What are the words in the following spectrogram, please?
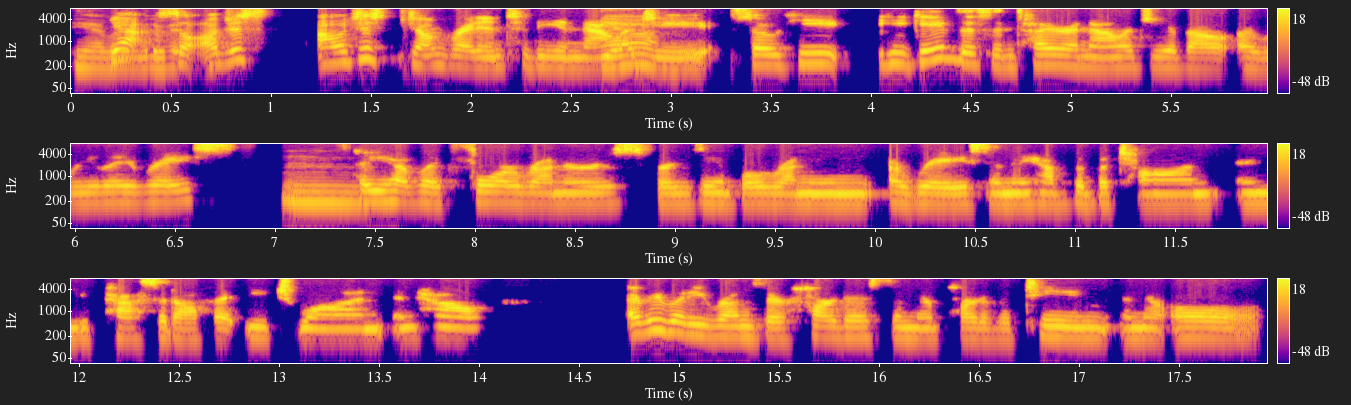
yeah yeah so i'll just i'll just jump right into the analogy yeah. so he he gave this entire analogy about a relay race mm. so you have like four runners for example running a race and they have the baton and you pass it off at each one and how everybody runs their hardest and they're part of a team and they're all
